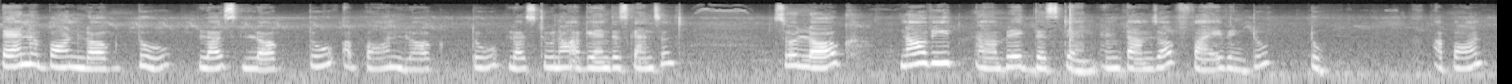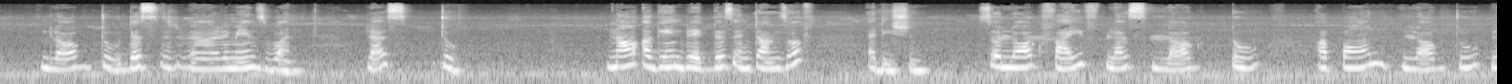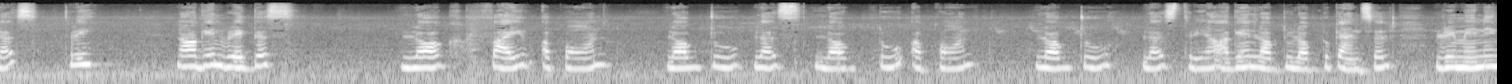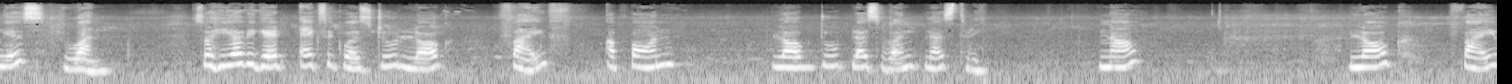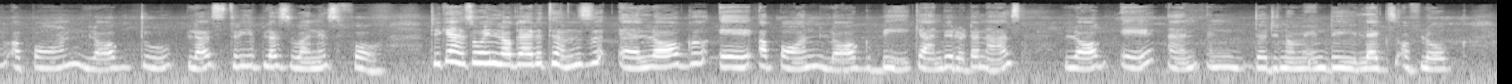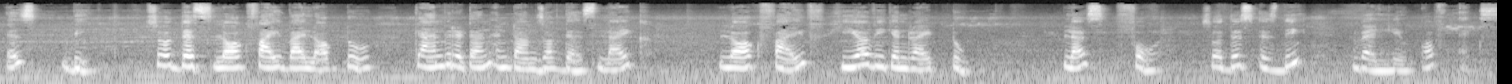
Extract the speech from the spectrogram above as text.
10 upon log 2 plus log 2 upon log 2 plus 2 now again this cancelled so log, now we uh, break this 10 in terms of 5 into 2 upon log 2. This uh, remains 1 plus 2. Now again break this in terms of addition. So log 5 plus log 2 upon log 2 plus 3. Now again break this log 5 upon log 2 plus log 2 upon log 2 plus 3 now again log 2 log 2 cancelled. Remaining is 1 so here we get x equals to log 5 upon log 2 plus 1 plus 3 now log 5 upon log 2 plus 3 plus 1 is 4 ठीक है सो इन logarithms log a upon log b can be written as log a and in the denominator in the legs of log is b so this log 5 by log 2 can be written in terms of this like log 5 here we can write 2 plus 4 so this is the value of x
